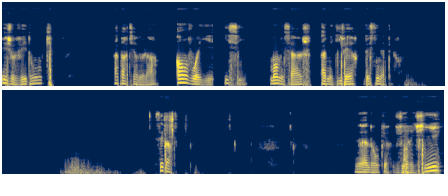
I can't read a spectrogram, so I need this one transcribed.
Et je vais donc, à partir de là, envoyer ici mon message à mes divers destinataires. C'est parti. Vais donc vérifier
